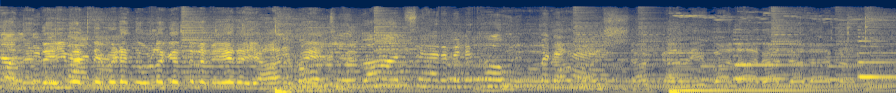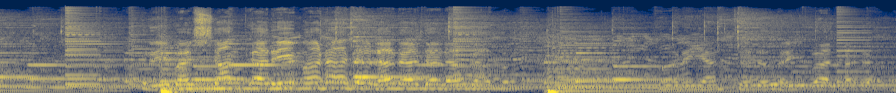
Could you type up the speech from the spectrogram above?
அந்த தெய்வத்தை விட இந்த உலகத்துல வேற யாருமே இல்லை. Bashankarima Nadalara Oriental Rivalara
